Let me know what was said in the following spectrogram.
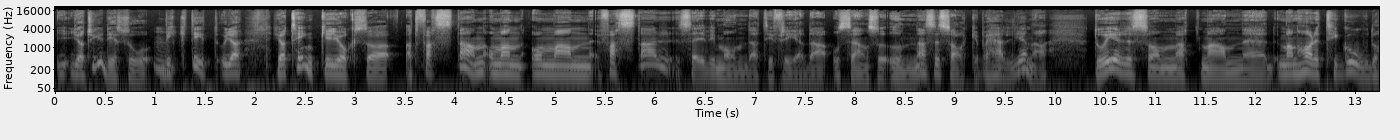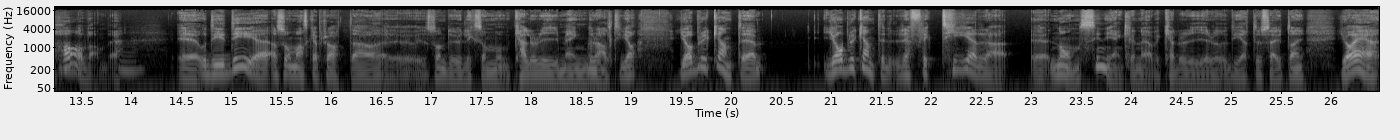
jag tycker det är så mm. viktigt. Och jag, jag tänker ju också att fastan, om man, om man fastar, säger vi måndag till fredag och sen så unnar sig saker på helgerna, då är det som att man, eh, man har ett tillgodohavande. Mm. Eh, och det är det, alltså om man ska prata eh, som du, liksom kalorimängder och mm. allt. Jag, jag, brukar inte, jag brukar inte reflektera eh, någonsin egentligen över kalorier och dieter och så här, utan jag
